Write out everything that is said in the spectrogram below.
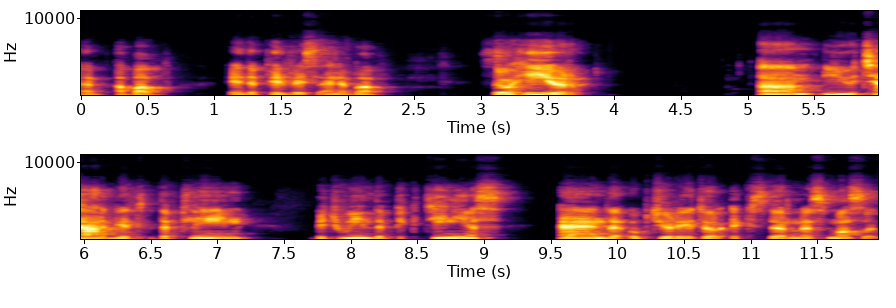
uh, above in the pelvis and above. So here um, you target the plane between the pectineus and the obturator externus muscle.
